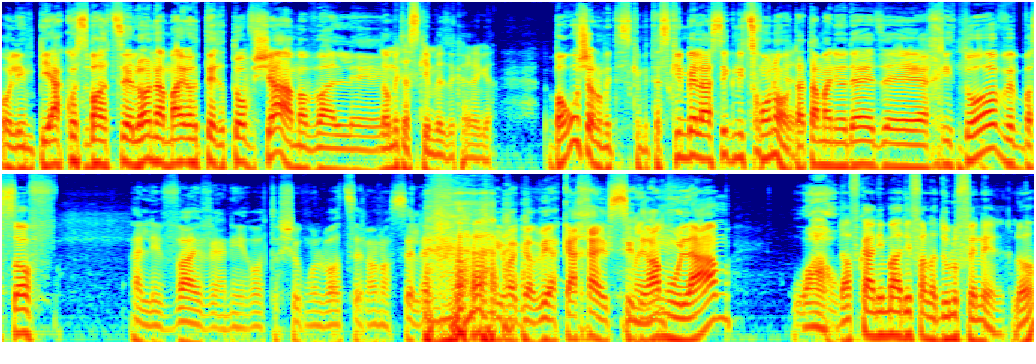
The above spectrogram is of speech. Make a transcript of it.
אולימפיאקוס ברצלונה, מה יותר טוב שם, אבל... אה, לא מתעסקים בזה כרגע. ברור שלא מתעסקים, מתעסקים בלהשיג ניצחונות. כן. אתה אני יודע את זה הכי טוב, ובסוף... הלוואי ואני אראה אותו שוב מול ברצלונה עושה להם עם הגביע ככה, עם סדרה. מולם. וואו. דווקא אני מעדיף אנדולו פנר, לא?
